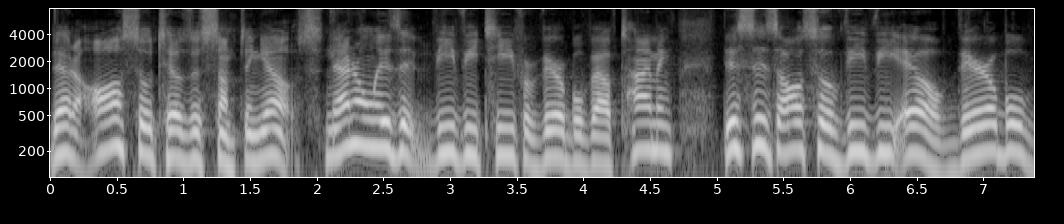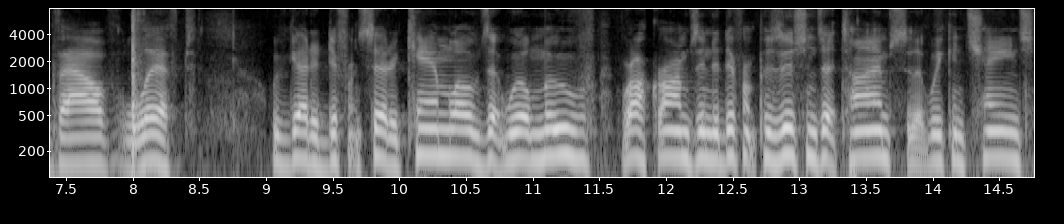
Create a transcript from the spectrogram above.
that also tells us something else. Not only is it VVT for variable valve timing, this is also VVL, variable valve lift. We've got a different set of cam lobes that will move rocker arms into different positions at times so that we can change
